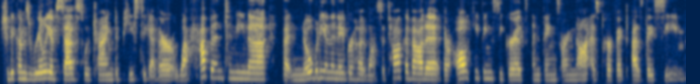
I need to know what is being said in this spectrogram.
She becomes really obsessed with trying to piece together what happened to Nina, but nobody in the neighborhood wants to talk about it. They're all keeping secrets, and things are not as perfect as they seem.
